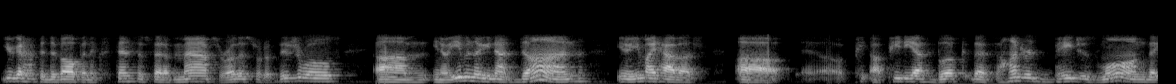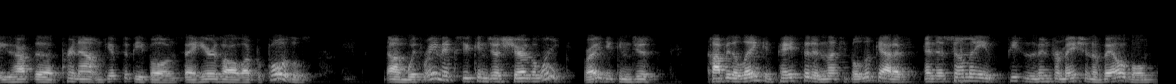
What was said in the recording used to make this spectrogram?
you're going to have to develop an extensive set of maps or other sort of visuals. Um, you know, even though you're not done, you know, you might have a, uh, a PDF book that's 100 pages long that you have to print out and give to people and say, here's all our proposals. Um, with Remix, you can just share the link, right? You can just copy the link and paste it and let people look at it. And there's so many pieces of information available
